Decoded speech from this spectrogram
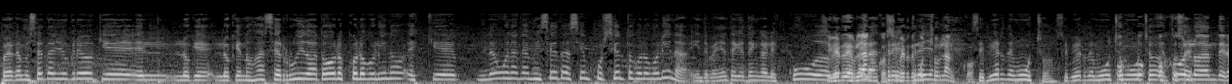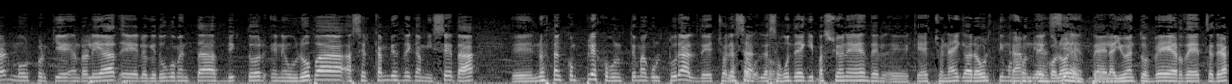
Pero la camiseta yo creo que el- lo que lo que nos hace ruido a todos los colocolinos es que no es una camiseta 100% colocolina, independiente que tenga el escudo. Se pierde blanco, se pierde mucho blanco. Se pierde mucho, se pierde mucho, Ojo, mucho. ojo entonces- lo de Under Armour, porque en realidad eh, lo que tú comentabas, Víctor, en Europa hacer cambios de camiseta eh, no es tan complejo por un tema cultural. De hecho, la, Exacto. la segunda de equipaciones del, eh, que ha hecho Nike ahora último son de colores, siempre. de la Juventus verde, etcétera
